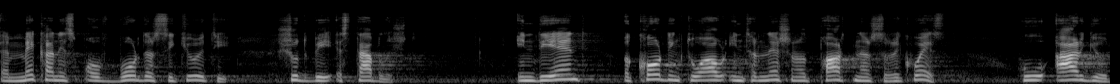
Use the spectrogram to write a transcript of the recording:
a mechanism of border security should be established. In the end, according to our international partners' request, who argued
